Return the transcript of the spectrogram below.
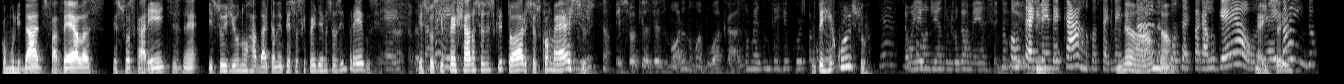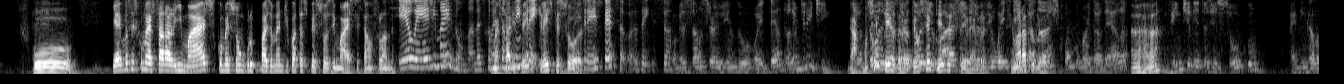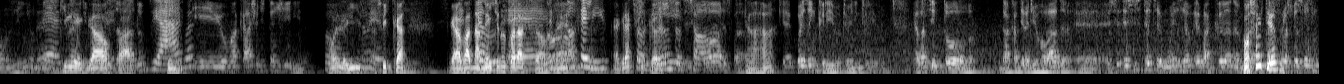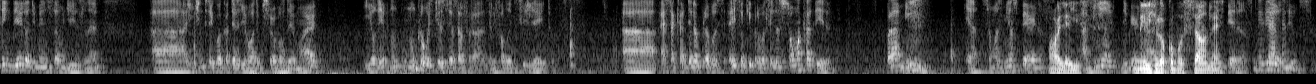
Comunidades, favelas, pessoas carentes, né? E surgiu no radar também pessoas que perderam seus empregos. É isso, Pessoas que exatamente. fecharam seus escritórios, seus comércios. Isso. Pessoa que às vezes mora numa boa casa, mas não tem recurso para Não tem recurso. Então aí é onde entra o julgamento, você Não entendeu? consegue Sim. vender carro, não consegue vender Não, nada, não. não. consegue pagar aluguel. É e isso aí, aí. vai indo. O... E aí vocês começaram ali em março, começou um grupo mais ou menos de quantas pessoas em março? Vocês estavam falando? Eu, ele e mais uma. Nós Começaram começamos em em três- três. três pessoas. Três pessoas, isso. Começamos servindo 80, eu lembro direitinho. Ah, Dia com 12 certeza, eu tenho 12 de certeza que março, você a gente lembra. Isso é 80 maravilhoso. lanches com com mortadela, Aham. 20 litros de suco, ainda em galãozinho, né? É, Que legal, Fábio. De Sim. água. E uma caixa de tangerina. Foi Olha isso, mesmo. fica gravado na mente e no coração, é, né? felizes. É gratificante. Tantas histórias, pra- Aham. que é coisa incrível, que é incrível. Ela citou da cadeira de roda, é, esse- esses testemunhos é, é bacana. Com certeza. Para as pessoas entenderem a dimensão disso, né? A, a gente entregou a cadeira de roda para o senhor Valdemar e eu lembro- nu- nunca vou esquecer essa frase. Ele falou desse jeito: "Ah, essa cadeira para você, é isso aqui para vocês é só uma cadeira. Para mim é- são as minhas pernas, Olha a isso. minha liberdade, Meio de e a locomoção, minha né? esperança. Meu Exatamente. Deus.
